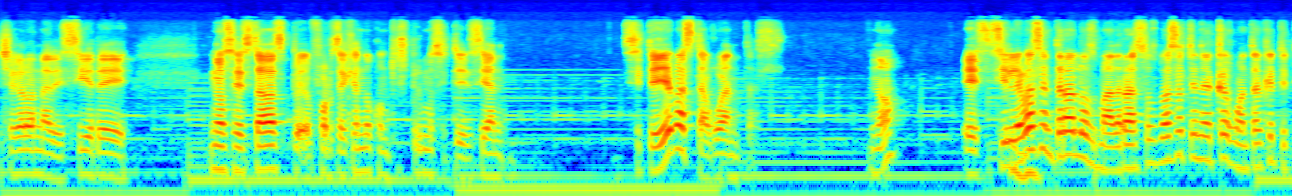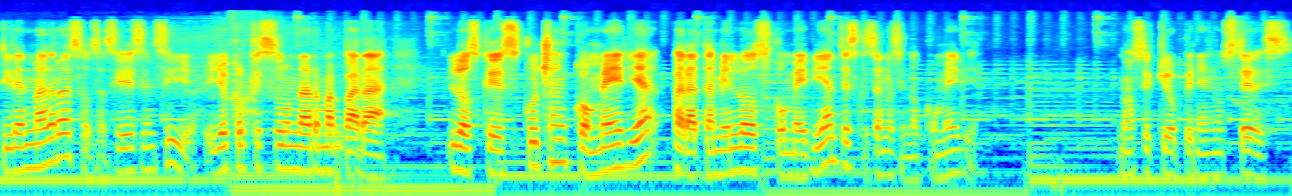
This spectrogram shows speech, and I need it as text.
llegaron a decir, eh, no sé, estabas forcejeando con tus primos y te decían, si te llevas te aguantas, ¿no? si le vas a entrar a los madrazos, vas a tener que aguantar que te tiren madrazos, así de sencillo. Y yo creo que es un arma para los que escuchan comedia, para también los comediantes que están haciendo comedia. No sé qué opinen ustedes.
